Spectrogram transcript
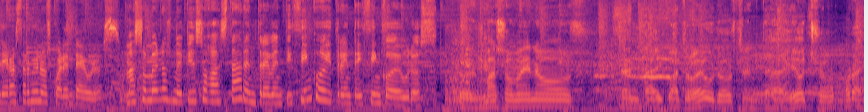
Gustaría gastarme unos 40 euros. Más o menos me pienso gastar entre 25 y 35 euros. Pues más o menos 34 euros, 38, por ahí.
